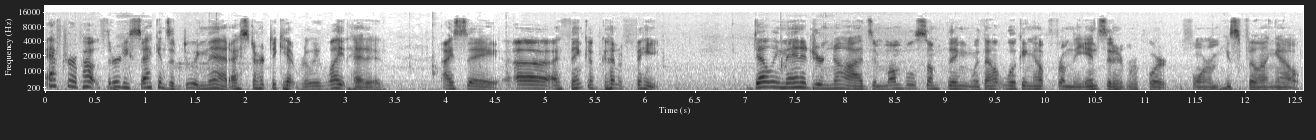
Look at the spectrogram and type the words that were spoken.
After about 30 seconds of doing that, I start to get really lightheaded. I say, uh, I think I'm gonna faint. Deli manager nods and mumbles something without looking up from the incident report form he's filling out.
